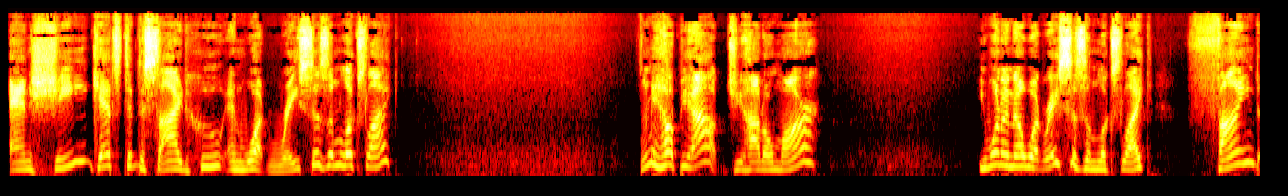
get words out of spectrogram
And she gets to decide who and what racism looks like? Let me help you out, Jihad Omar. You want to know what racism looks like? Find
